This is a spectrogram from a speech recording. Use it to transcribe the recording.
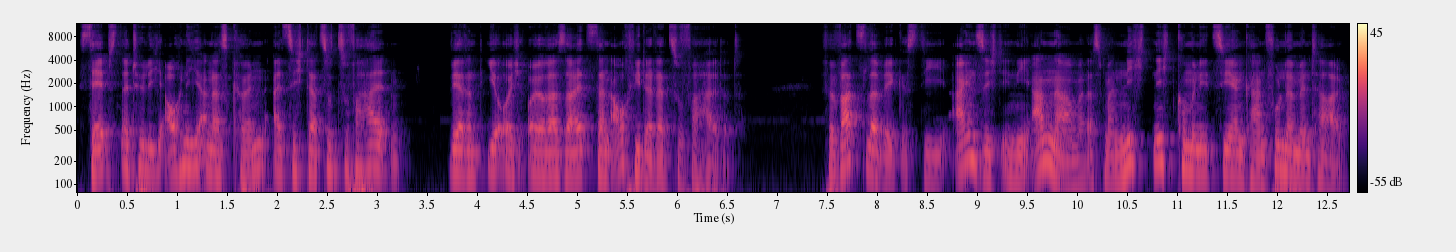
selbst natürlich auch nicht anders können, als sich dazu zu verhalten, während ihr euch eurerseits dann auch wieder dazu verhaltet. Für Watzlawick ist die Einsicht in die Annahme, dass man nicht nicht kommunizieren kann, fundamental.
